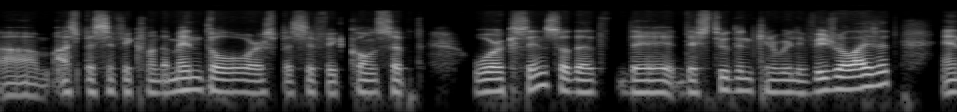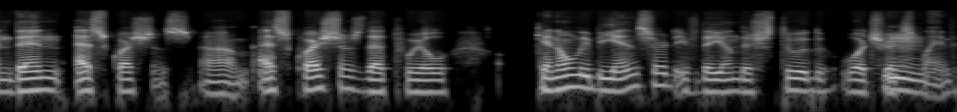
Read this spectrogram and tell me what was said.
um, a specific fundamental or a specific concept works in so that the the student can really visualize it and then ask questions um, ask questions that will can only be answered if they understood what you mm. explained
